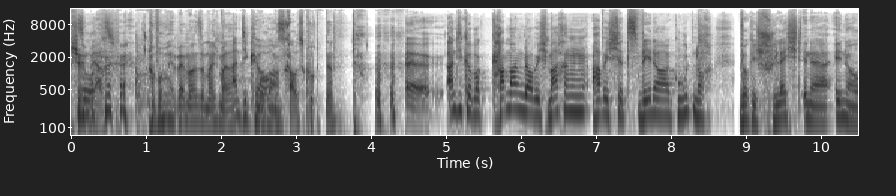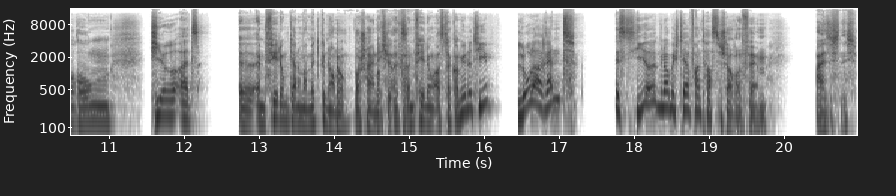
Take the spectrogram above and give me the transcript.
Schön so. wär's. Obwohl, wenn man so manchmal Antikörper. morgens rausguckt, ne? äh, Antikörper kann man, glaube ich, machen. Habe ich jetzt weder gut noch wirklich schlecht in Erinnerung. Hier als äh, Empfehlung gerne mal mitgenommen, oh, wahrscheinlich als Fall. Empfehlung aus der Community. Lola Rent ist hier, glaube ich, der fantastischere Film. Weiß ich nicht.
